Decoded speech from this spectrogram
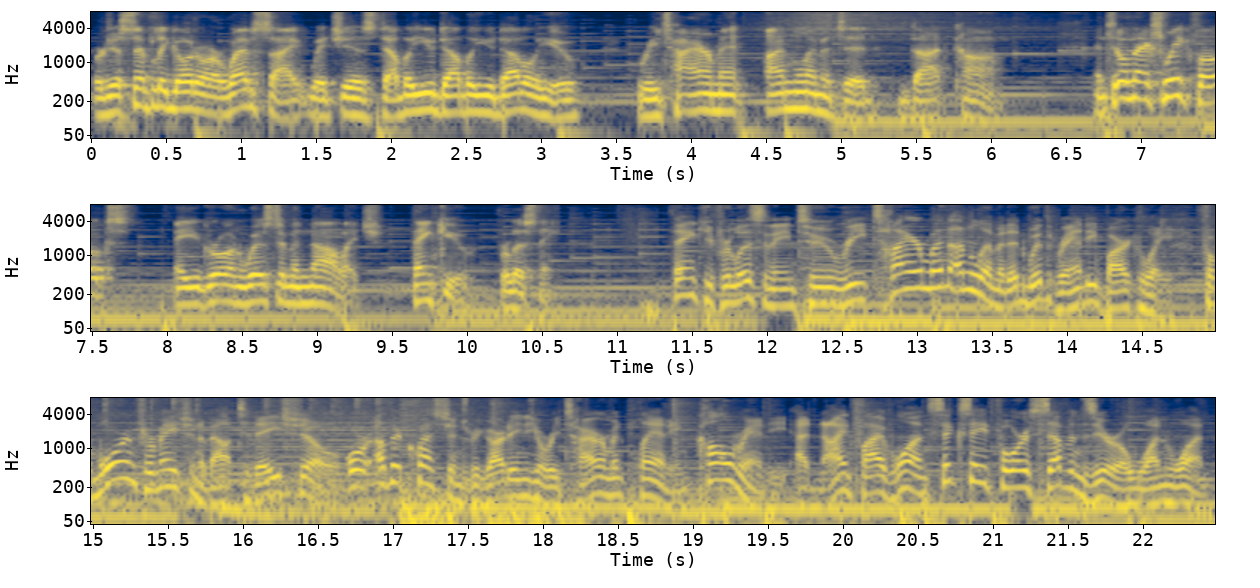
or just simply go to our website, which is www.retirementunlimited.com. Until next week, folks, may you grow in wisdom and knowledge. Thank you for listening. Thank you for listening to Retirement Unlimited with Randy Barkley. For more information about today's show or other questions regarding your retirement planning, call Randy at 951 684 7011.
